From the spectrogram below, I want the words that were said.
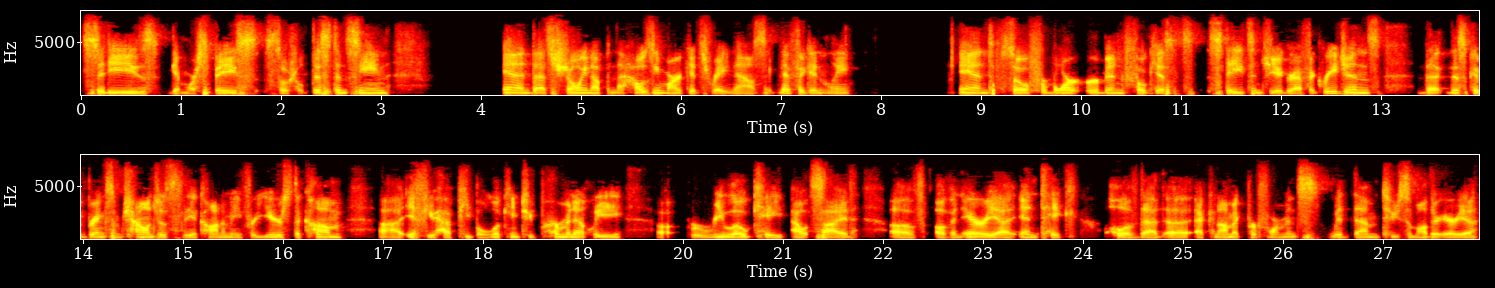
cities, get more space, social distancing. And that's showing up in the housing markets right now significantly. And so for more urban focused states and geographic regions, that this could bring some challenges to the economy for years to come uh, if you have people looking to permanently uh, relocate outside of, of an area and take all of that uh, economic performance with them to some other area.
